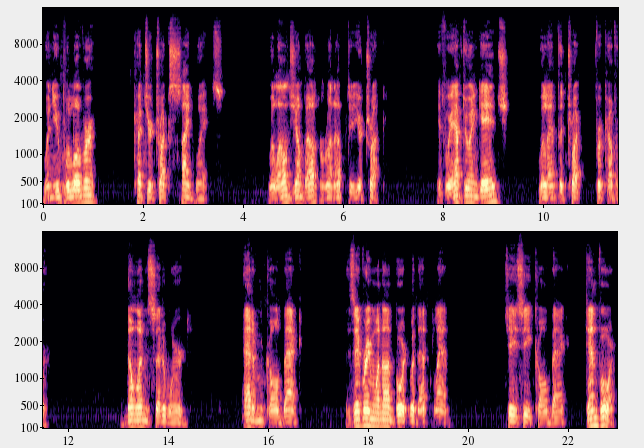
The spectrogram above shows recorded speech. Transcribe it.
When you pull over, cut your truck sideways. We'll all jump out and run up to your truck. If we have to engage, we'll have the truck for cover. No one said a word. Adam called back. Is everyone on board with that plan? JC called back. 10 4.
